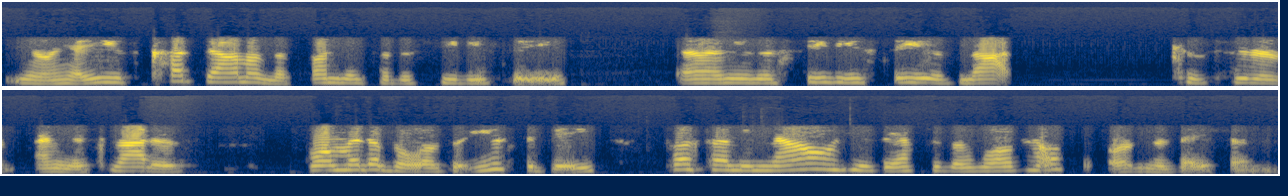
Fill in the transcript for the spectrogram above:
you know, he's cut down on the funding for the CDC, and I mean, the CDC is not considered. I mean, it's not as formidable as it used to be. Plus, I mean, now he's after the World Health Organization.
